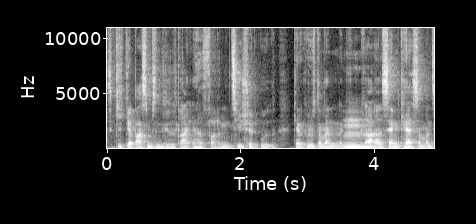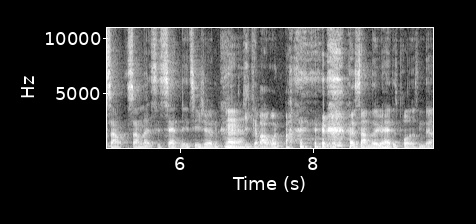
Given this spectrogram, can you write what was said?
Så gik jeg bare som sådan en lille dreng, jeg havde foldet min t-shirt ud. Kan du kan du huske, at man mm. gravede sandkasse, og man sam- samlede altid sand i t-shirten? Ja, ja. Så gik jeg bare rundt bare og samlede Johannesbrød og sådan der.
